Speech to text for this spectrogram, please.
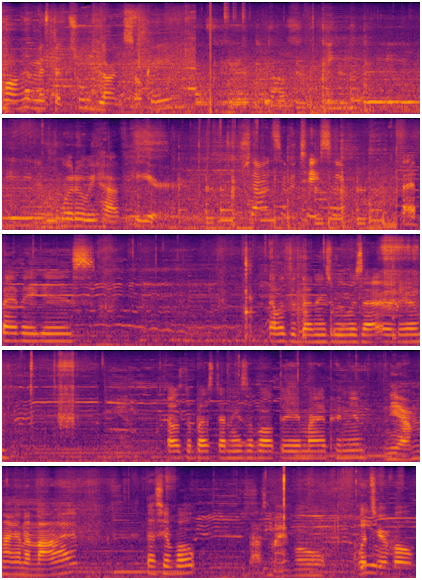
Call him Mr. Two Blunts, okay? What do we have here? Shout out to the chaser. Bye bye Vegas. That was the Denny's we was at earlier. That was the best Denny's of all three in my opinion. Yeah, I'm not gonna lie. That's your vote? That's my vote. What's your vote?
